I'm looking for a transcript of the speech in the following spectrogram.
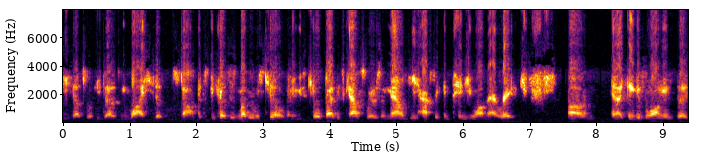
he does what he does and why he doesn't stop. It's because his mother was killed, and he was killed by these counselors, and now he has to continue on that rage. Um, and I think as long as the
